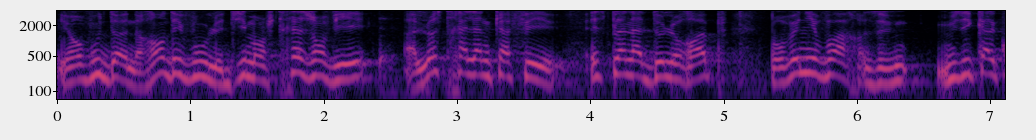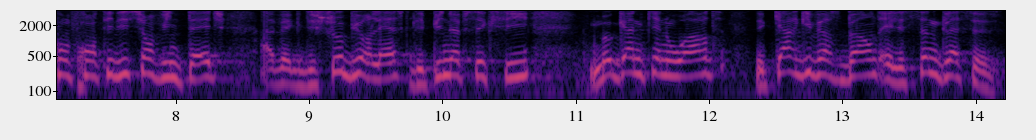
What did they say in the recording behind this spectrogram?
Et on vous donne rendez-vous le dimanche 13 janvier à l'Australian Café Esplanade de l'Europe pour venir voir The Musical Confront édition vintage avec des shows burlesques, des pin-up sexy, Morgan Kenward, des Caregivers Band et les Sunglasses.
